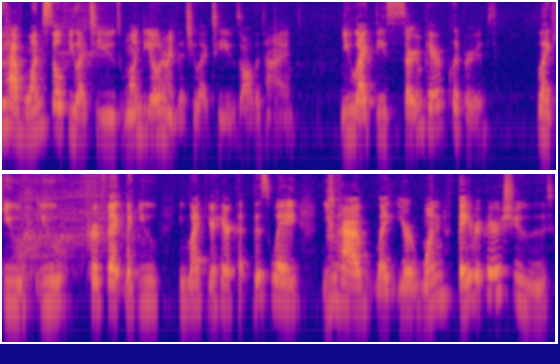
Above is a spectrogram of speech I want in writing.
you have one soap you like to use, one deodorant that you like to use all the time. You like these certain pair of clippers. Like you you perfect like you you like your hair cut this way. You have like your one favorite pair of shoes.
